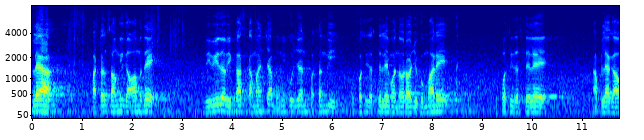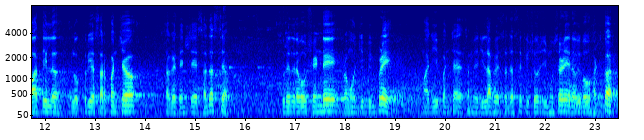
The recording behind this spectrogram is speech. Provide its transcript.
आपल्या पाटणसावंगी गावामध्ये विविध विकास कामांच्या भूमिपूजन प्रसंगी उपस्थित असलेले मनोहररावजी कुंभारे उपस्थित असलेले आपल्या गावातील लोकप्रिय सरपंच सगळे त्यांचे सदस्य सुरेंद्रभाऊ शेंडे प्रमोदजी पिंपळे माजी पंचायत समिती जिल्हा परिषद सदस्य किशोरजी मुसळे रविभाऊ हटकर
